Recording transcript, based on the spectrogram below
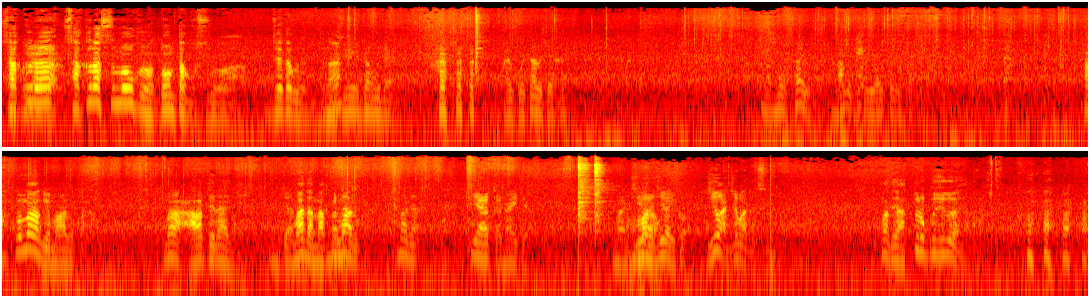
桜桜スモークのドンタコスは贅沢なんじゃない、贅沢だよ。はいこれ食べて。はいまあもう最後あもう焼いてるさつま揚げもあるから。まあ慌てないで。まだ巻きもあるかまだやかないじゃん。まあじわじわいこらじわじわですよ。まだやっと6時ぐらいだから。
